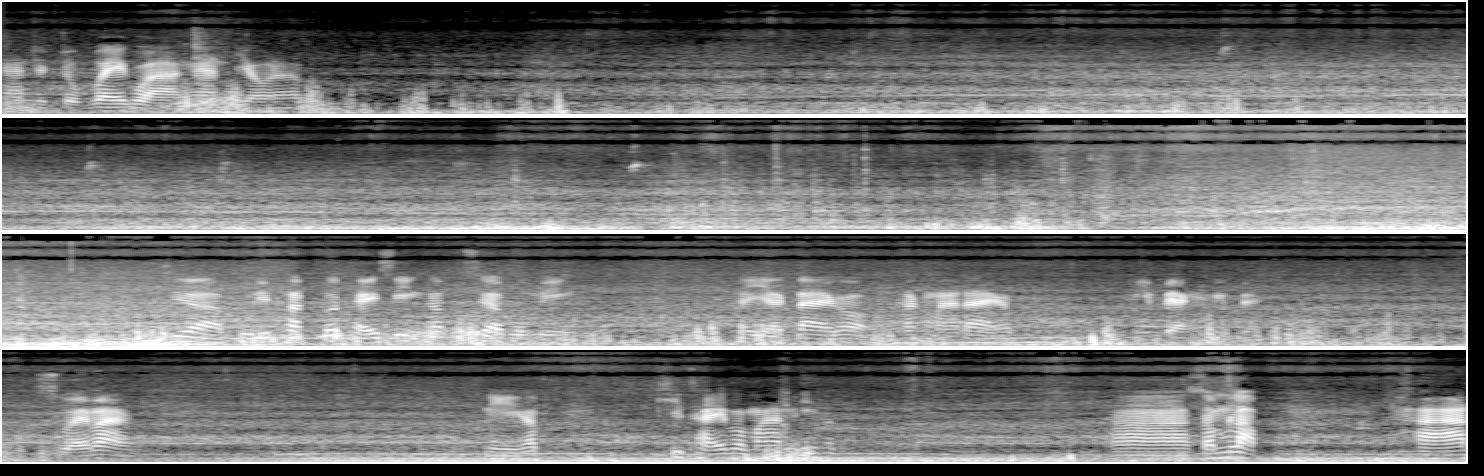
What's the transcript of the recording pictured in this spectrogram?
งานจะจบไวกว่างานเดียวนะครับเสื้อภูริพัฒน์รถไถซิ่งครับเสื้อผมเอง ใครอยากได้ก็ทักมาได้ครับ มีแบ่งมีแบ่ง วยมาก นี่ครับขี้ไถประมาณนี้ครับสำหรับฐาน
